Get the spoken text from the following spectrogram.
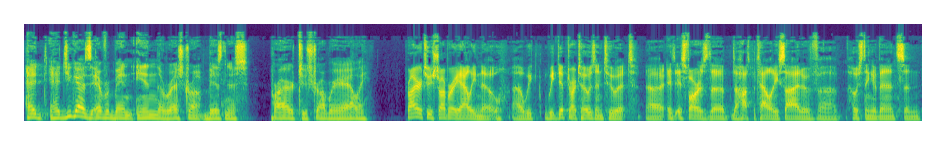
had had you guys ever been in the restaurant business prior to Strawberry Alley? Prior to Strawberry Alley, no. Uh, we we dipped our toes into it uh, as, as far as the the hospitality side of uh, hosting events and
